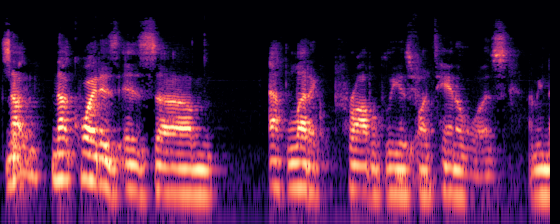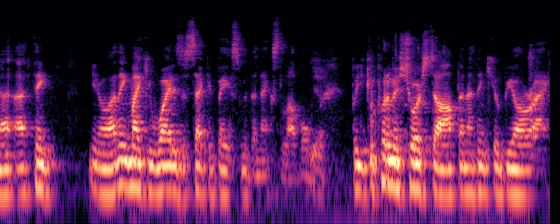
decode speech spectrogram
Sorry. not not quite as as um, athletic probably as Fontana was. I mean, I, I think you know I think Mikey White is a second baseman at the next level, Yeah. but you can put him at shortstop, and I think he'll be all right.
